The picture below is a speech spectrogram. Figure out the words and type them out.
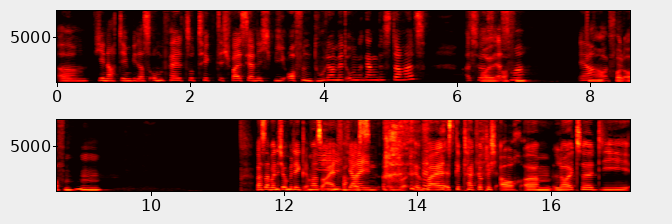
ähm, je nachdem, wie das Umfeld so tickt. Ich weiß ja nicht, wie offen du damit umgegangen bist damals, als wir voll das erste offen. Mal. Ja, Ja, okay. voll offen. Mhm. Was aber nicht unbedingt immer so einfach Jein. ist. Weil es gibt halt wirklich auch ähm, Leute, die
